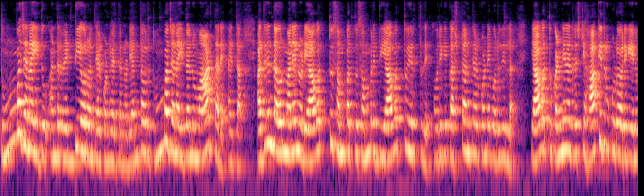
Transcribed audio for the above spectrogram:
ತುಂಬ ಜನ ಇದು, ಅಂದರೆ ರೆಡ್ಡಿಯವರು ಅಂತ ಹೇಳ್ಕೊಂಡು ಹೇಳ್ತಾರೆ ನೋಡಿ, ಅಂಥವರು ತುಂಬ ಜನ ಇದನ್ನು ಮಾಡ್ತಾರೆ, ಆಯಿತಾ? ಅದರಿಂದ ಅವ್ರ ಮನೇಲಿ ನೋಡಿ, ಯಾವತ್ತೂ ಸಂಪತ್ತು, ಸಮೃದ್ಧಿ ಯಾವತ್ತೂ ಇರ್ತದೆ. ಅವರಿಗೆ ಕಷ್ಟ ಅಂತ ಹೇಳ್ಕೊಂಡೇ ಬರುವುದಿಲ್ಲ. ಯಾವತ್ತು ಕಣ್ಣಿನ ದೃಷ್ಟಿ ಹಾಕಿದರೂ ಕೂಡ ಅವರಿಗೆ ಏನು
